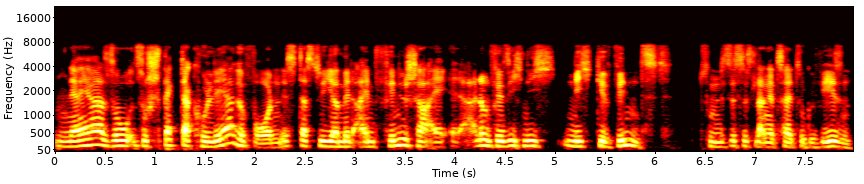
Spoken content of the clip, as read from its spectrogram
naja, so, so spektakulär geworden ist, dass du ja mit einem Finisher äh, an und für sich nicht, nicht gewinnst. Zumindest ist es lange Zeit so gewesen.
